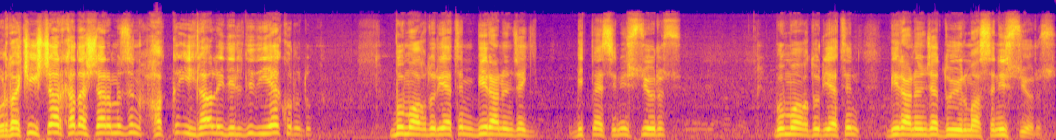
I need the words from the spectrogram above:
Buradaki işçi arkadaşlarımızın hakkı ihlal edildi diye kurduk. Bu mağduriyetin bir an önce bitmesini istiyoruz. Bu mağduriyetin bir an önce duyulmasını istiyoruz.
